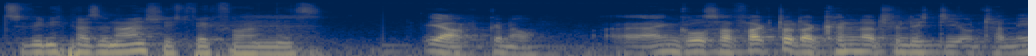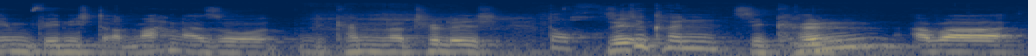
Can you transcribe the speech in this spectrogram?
zu wenig Personal schlichtweg vorhanden ist? Ja, genau. Ein großer Faktor, da können natürlich die Unternehmen wenig dran machen. Also die können natürlich. Doch, sie, sie können. Sie können, aber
